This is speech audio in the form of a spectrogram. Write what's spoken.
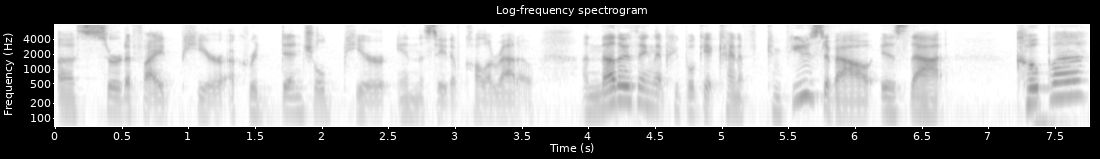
a certified peer, a credentialed peer in the state of Colorado. Another thing that people get kind of confused about is that COPA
